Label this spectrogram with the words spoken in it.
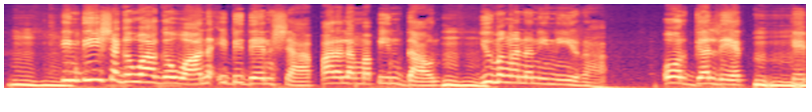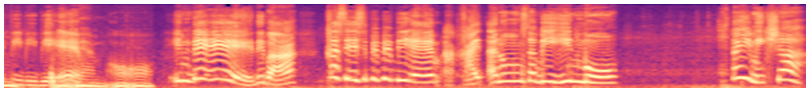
Mhm. hindi siya gawa-gawa na ebidensya para lang mapin down Mhm. yung mga naninira or galit Mm-mm. kay PBBM. PM, Oo. Hindi eh, di ba? Kasi si PBBM, ah, kahit anong sabihin mo, tahimik siya.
